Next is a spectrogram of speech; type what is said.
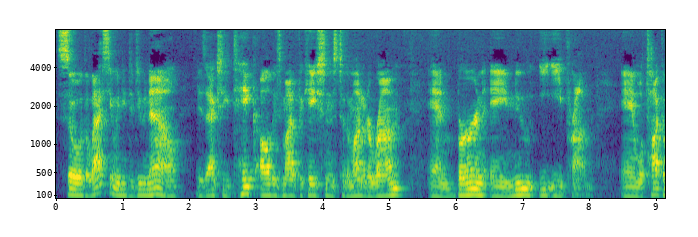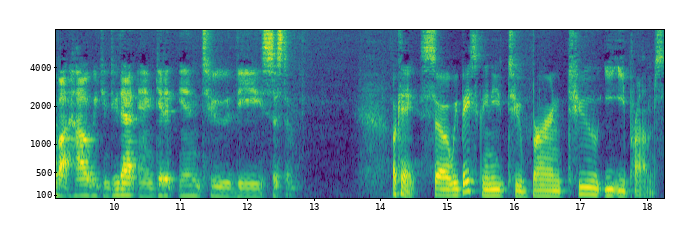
So the last thing we need to do now is actually take all these modifications to the monitor ROM and burn a new EEPROM. And we'll talk about how we can do that and get it into the system. Okay, so we basically need to burn two EEPROMs.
